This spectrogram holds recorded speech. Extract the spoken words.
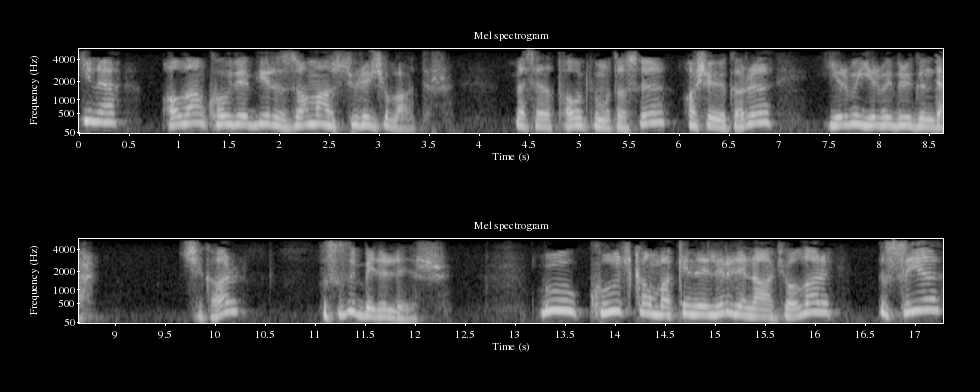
Yine Allah'ın koyduğu bir zaman süreci vardır. Mesela tavuk yumurtası aşağı yukarı 20-21 günde çıkar. ısısı belirlenir. Bu kuluçka makineleri de ne yapıyorlar? Isıyı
